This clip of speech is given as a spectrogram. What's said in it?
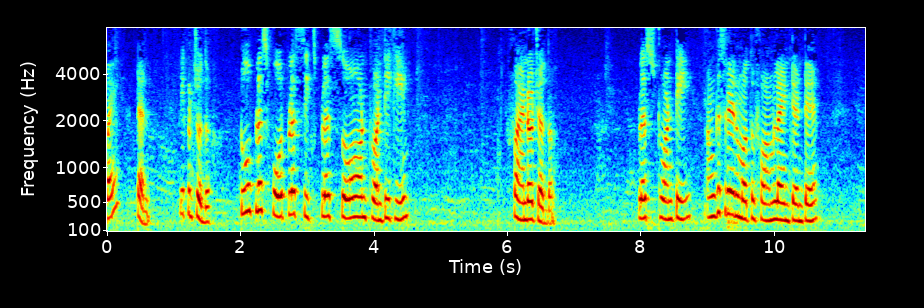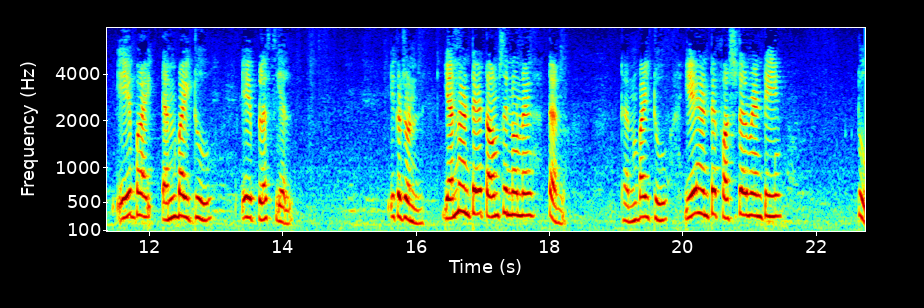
by ten ఇక్కడ చూద్దాం. Two plus four plus six plus so on ట్వంటీకి ఫైండ్ అవుట్ చేద్దాం. ప్లస్ ట్వంటీ అంకశ్రేణి మొత్తం ఫార్ములా ఏంటంటే A by N by two A plus L ఇక్కడ చూడండి. ఎన్ అంటే టర్మ్స్ ఎన్ని ఉన్నాయి? Ten ten by two A అంటే ఫస్ట్ టర్మ్ ఏంటి? టూ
